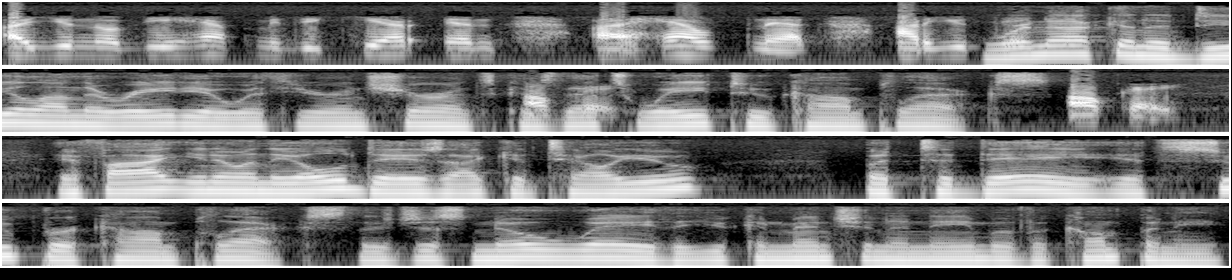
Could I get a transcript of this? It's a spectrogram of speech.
uh, you know, we have Medicare and uh, HealthNet. Are you? We're not going to deal on the radio with your insurance because Okay. that's way too complex. Okay. If I, you know, in the old days I could tell you, but today it's super complex. There's just no way that you can mention a name of a company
